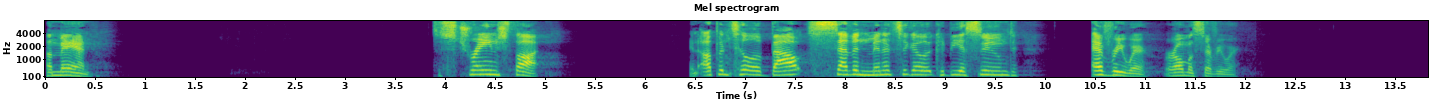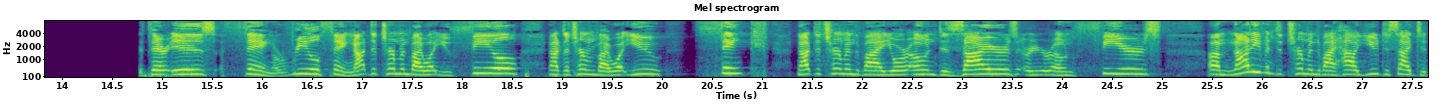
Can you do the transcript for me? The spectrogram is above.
a man. It's a strange thought. And up until about seven minutes ago, it could be assumed everywhere or almost everywhere. That there is a thing, a real thing, not determined by what you feel, not determined by what you think, not determined by your own desires or your own fears, um, not even determined by how you decide to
